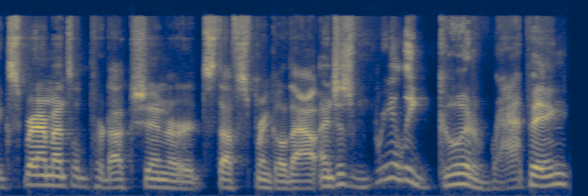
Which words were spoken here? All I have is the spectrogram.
experimental production or stuff sprinkled out and just really good rapping,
